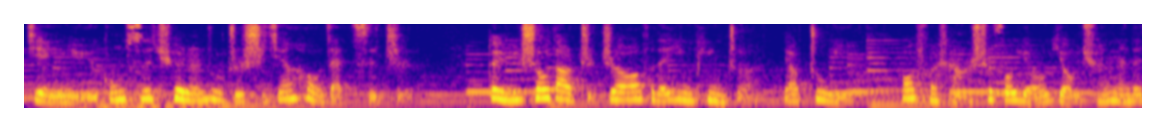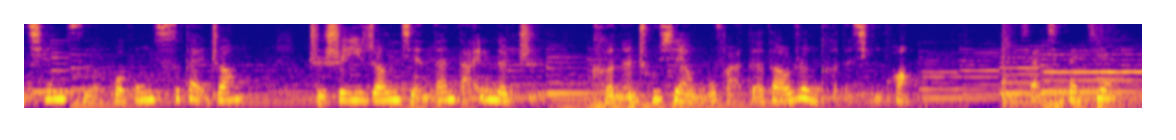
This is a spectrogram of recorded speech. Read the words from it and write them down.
建议与公司确认入职时间后再辞职。对于收到纸质 offer 的应聘者，要注意 offer 上是否有有权人的签字或公司盖章。只是一张简单打印的纸，可能出现无法得到认可的情况。下期再见。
